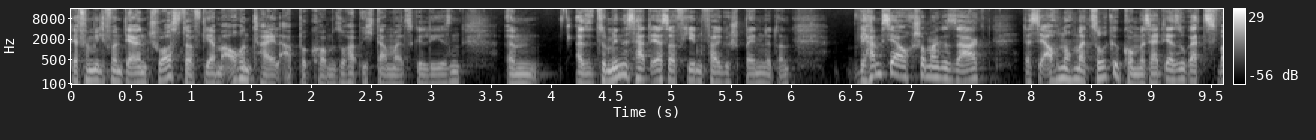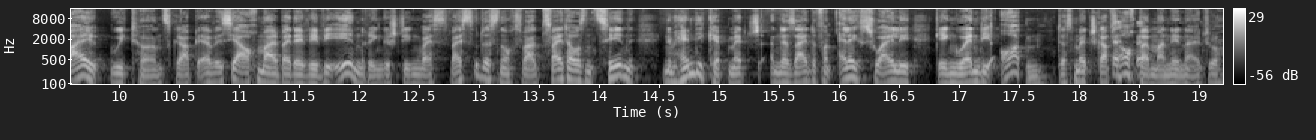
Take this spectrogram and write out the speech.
der Familie von Darren Trostoff, die haben auch einen Teil abbekommen. So habe ich damals gelesen. Ähm, also zumindest hat er es auf jeden Fall gespendet. Und wir haben es ja auch schon mal gesagt, dass er auch nochmal zurückgekommen ist. Er hat ja sogar zwei Returns gehabt. Er ist ja auch mal bei der WWE in den Ring gestiegen. Weißt, weißt du das noch? Es war 2010 in einem Handicap-Match an der Seite von Alex Riley gegen Randy Orton. Das Match gab es auch bei Monday Night Raw.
